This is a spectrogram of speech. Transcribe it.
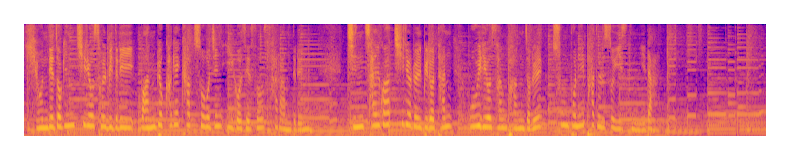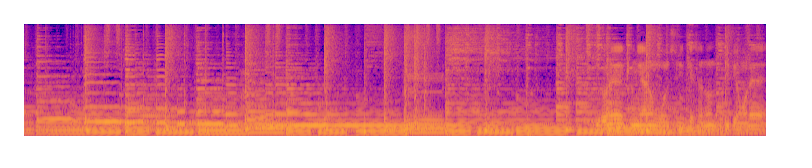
현대적인 치료 설비들이 완벽하게 갖추어진 이곳에서 사람들은 진찰과 치료를 비롯한 의료상 방조를 충분히 받을 수 있습니다. 이번에 경리하는 원수님께서는 우리 병원에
